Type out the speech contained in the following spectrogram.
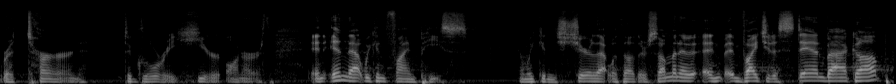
return to glory here on earth. And in that, we can find peace and we can share that with others. So I'm going to invite you to stand back up,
